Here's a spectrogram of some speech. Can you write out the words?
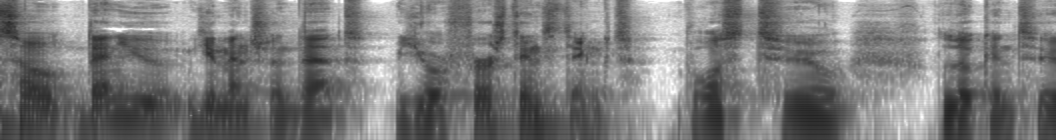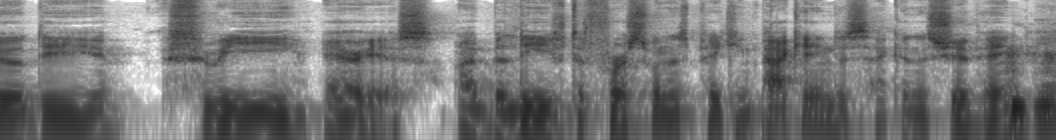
so then you you mentioned that your first instinct was to look into the three areas. I believe the first one is picking packing, the second is shipping, mm-hmm.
